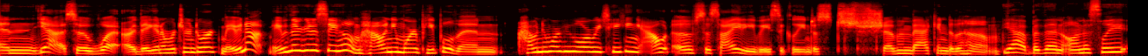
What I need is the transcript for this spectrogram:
and yeah, so what? Are they going to return to work? Maybe not. Maybe they're going to stay home. How many more people then? How many more people are we taking out of society basically and just shoving back into the home? Yeah, but then honestly,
